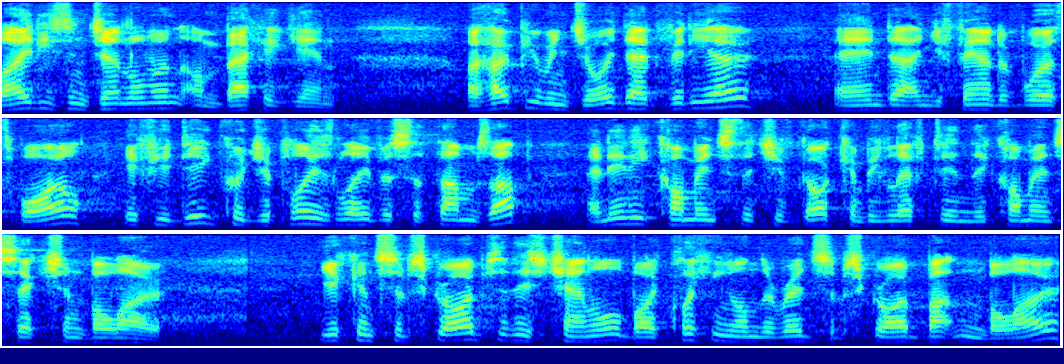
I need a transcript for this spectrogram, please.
Ladies and gentlemen, I'm back again. I hope you enjoyed that video and, uh, and you found it worthwhile. If you did, could you please leave us a thumbs up and any comments that you've got can be left in the comments section below. You can subscribe to this channel by clicking on the red subscribe button below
